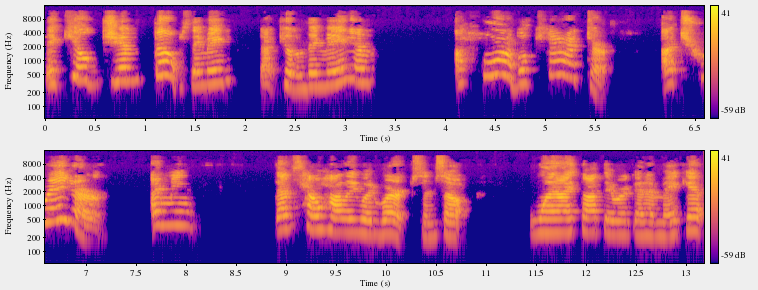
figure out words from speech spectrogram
they killed Jim Phelps. They made, not killed him, they made him a horrible character, a traitor. I mean, that's how Hollywood works. And so when I thought they were going to make it,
